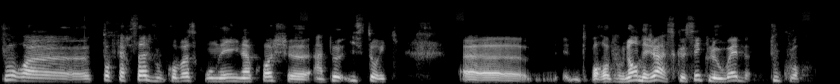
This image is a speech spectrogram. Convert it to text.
pour euh, pour faire ça, je vous propose qu'on ait une approche un peu historique. en reprenant déjà à ce que c'est que le web tout court.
